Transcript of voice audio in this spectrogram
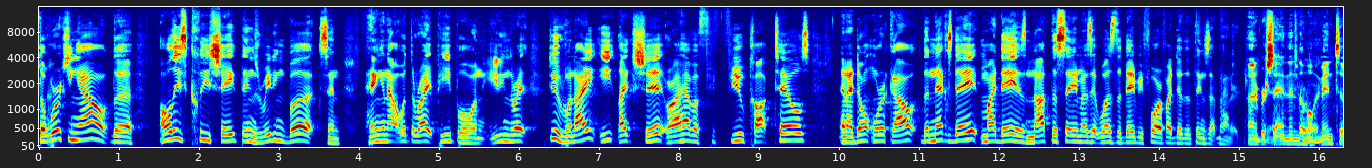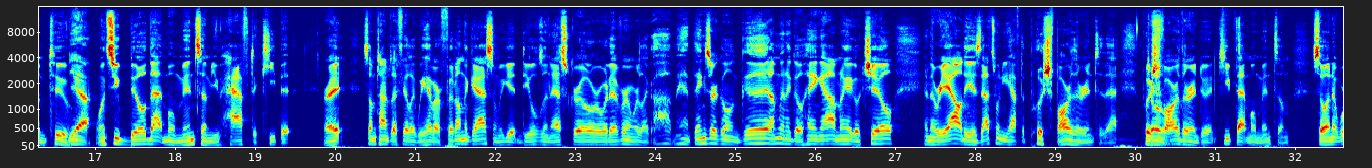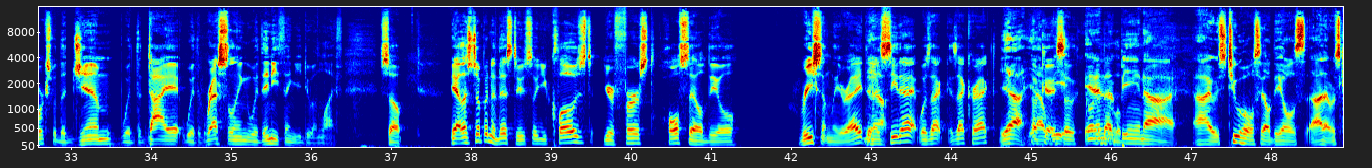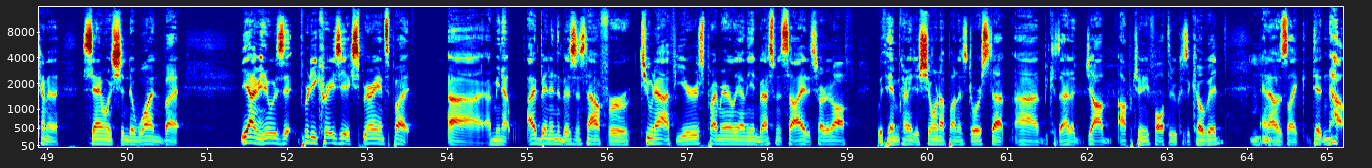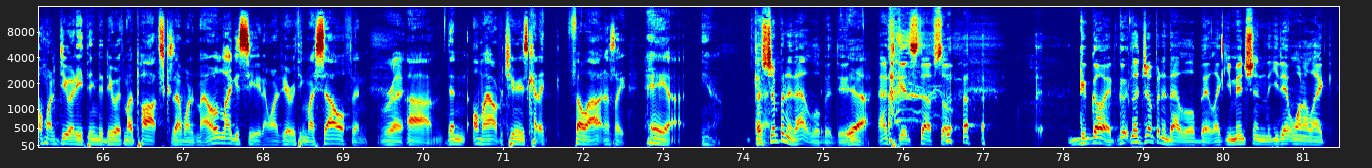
the working out, the all these cliche things, reading books and hanging out with the right people and eating the right dude. When I eat like shit or I have a f- few cocktails and I don't work out the next day, my day is not the same as it was the day before if I did the things that mattered. Hundred percent, and then the momentum too. Yeah. Once you build that momentum, you have to keep it. Right. Sometimes I feel like we have our foot on the gas and we get deals in escrow or whatever, and we're like, "Oh man, things are going good. I'm gonna go hang out. I'm gonna go chill." And the reality is, that's when you have to push farther into that, push farther into it, keep that momentum. So, and it works with the gym, with the diet, with wrestling, with anything you do in life. So, Yeah, let's jump into this, dude. So you closed your first wholesale deal recently, right? Did I see that? Was that is that correct? Yeah, yeah. Okay, we- so it ended up being uh, uh, it was two wholesale deals uh, that was kind of sandwiched into one. But yeah, I mean, it was a pretty crazy experience. But uh, I mean, I, I've been in the business now for two and a half years, primarily on the investment side. It started off with him kind of just showing up on his doorstep uh, because I had a job opportunity fall through because of COVID, Mm-hmm. and I was like, did not want to do anything to do with my pops because I wanted my own legacy and I wanted to do everything myself. And Right. um, then all my opportunities kind of fell out, and I was like, hey, uh, you know. Let's jump into that a little bit, dude. Yeah. that's good stuff. So, go, ahead. Go, let's jump into that a little bit. Like you mentioned, that you didn't want to like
